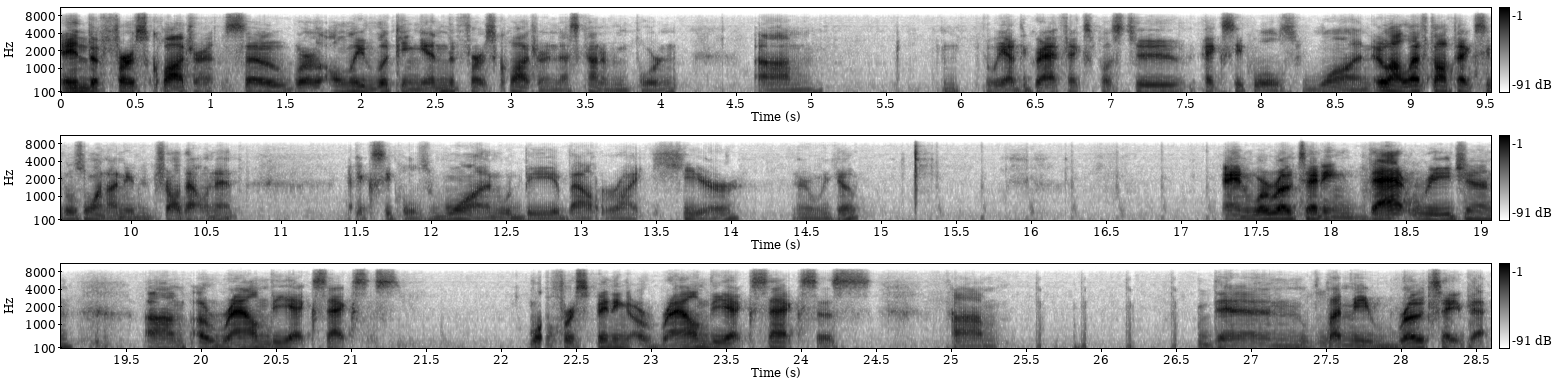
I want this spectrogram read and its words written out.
in the first quadrant, so we're only looking in the first quadrant, that's kind of important. Um, we have the graph x plus 2, x equals 1. Oh, I left off x equals 1. I need to draw that one in. X equals 1 would be about right here. There we go. And we're rotating that region um, around the x-axis. Well, if we're spinning around the x-axis, um, then let me rotate that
